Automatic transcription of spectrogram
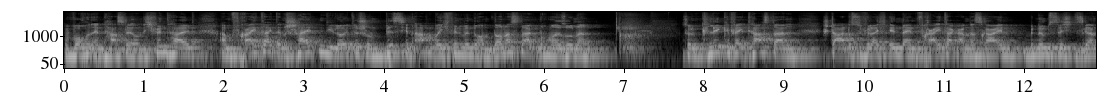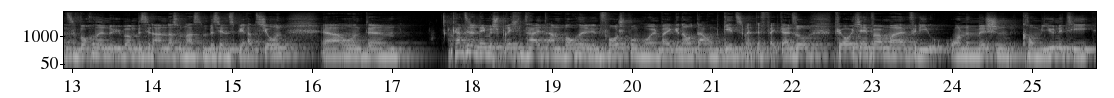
Wochenend-Hustle. Und ich finde halt, am Freitag, dann schalten die Leute schon ein bisschen ab, aber ich finde, wenn du am Donnerstag nochmal so eine so einen Klickeffekt hast, dann startest du vielleicht in deinen Freitag anders rein, benimmst dich das ganze Wochenende über ein bisschen anders und hast ein bisschen Inspiration. Ja, und ähm, kannst du dann dementsprechend halt am Wochenende den Vorsprung holen, weil genau darum geht's im Endeffekt. Also für euch einfach mal für die On a Mission Community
